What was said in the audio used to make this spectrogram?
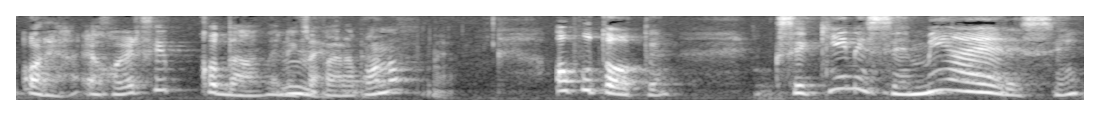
Ωραία, έχω έρθει κοντά, δεν έχει Ναι, παραπάνω. ναι. Όπου τότε ξεκίνησε μία αίρεση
